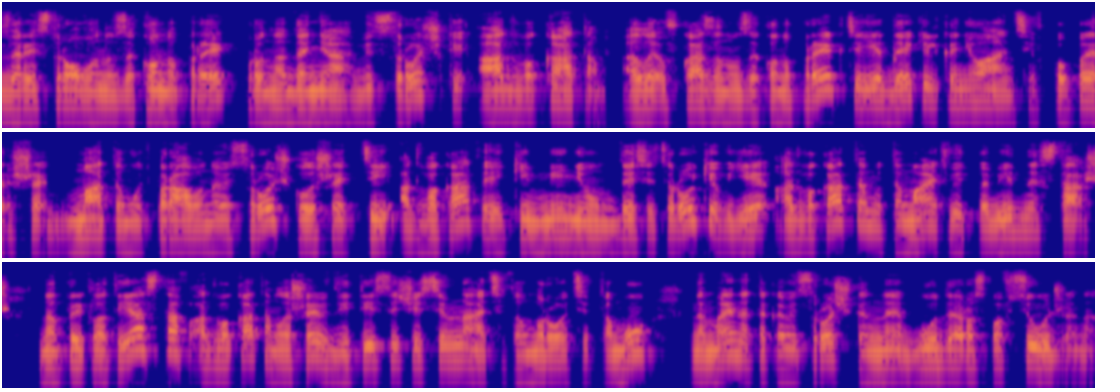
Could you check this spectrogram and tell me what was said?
зареєстровано законопроект про надання відстрочки адвокатам, але у вказаному законопроекті є декілька нюансів. По-перше, матимуть право на відстрочку лише ті адвокати, які мінімум 10 років є адвокатами та мають відповідний стаж. Наприклад, я став адвокатом лише в 2017 році, тому на мене така відстрочка не буде розповсюджена.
